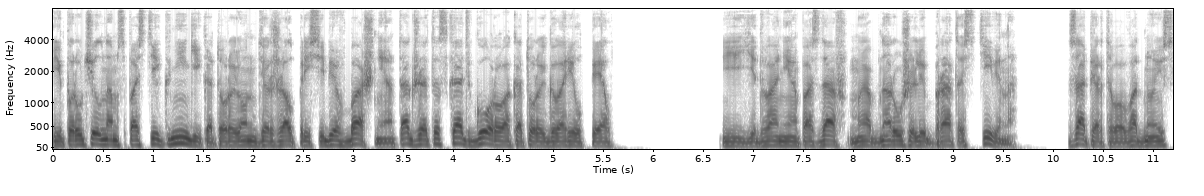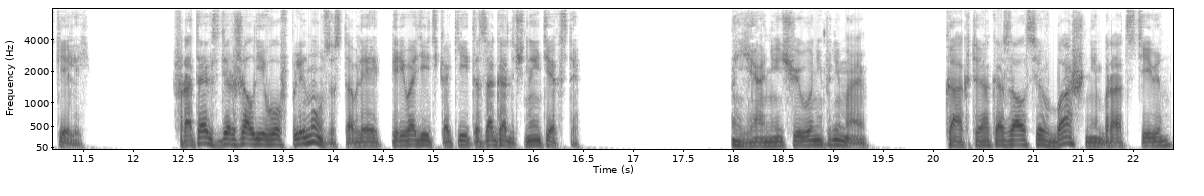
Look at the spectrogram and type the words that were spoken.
и поручил нам спасти книги, которые он держал при себе в башне, а также отыскать гору, о которой говорил Пел. И, едва не опоздав, мы обнаружили брата Стивена, запертого в одной из келей. Фротекс держал его в плену, заставляя переводить какие-то загадочные тексты. «Я ничего не понимаю. Как ты оказался в башне, брат Стивен?»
